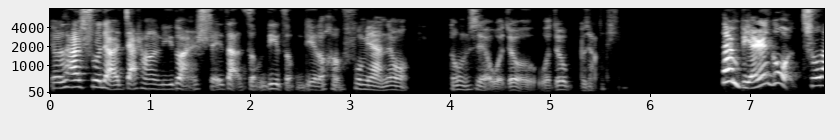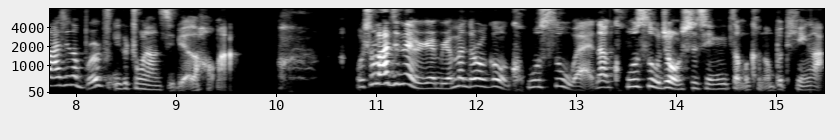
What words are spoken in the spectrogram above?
就是他说点家长里短，谁咋怎么地怎么地了，很负面那种东西，我就我就不想听。但是别人跟我收垃圾，那不是一个重量级别的好吗？我收垃圾那人人们都是跟我哭诉，哎，那哭诉这种事情你怎么可能不听啊？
